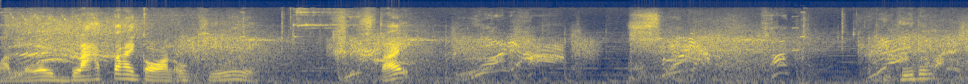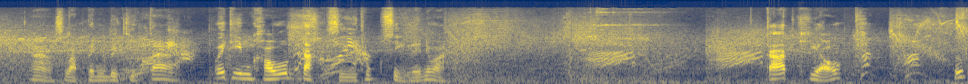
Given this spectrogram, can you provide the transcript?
มันเลยบลัสใต้ก่อน โอเคสไตล์ ทีนึงอ่าสลับเป็นเบจิต้าเว้ยทีมเขาดักสีทุกสีเลยนี่หว่าการ์ดเขียวปึ๊บ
